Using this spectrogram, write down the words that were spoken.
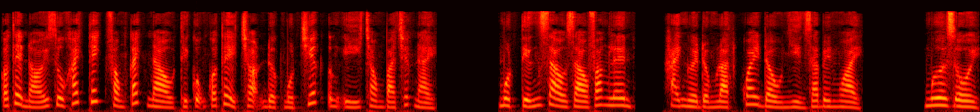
Có thể nói du khách thích phong cách nào thì cũng có thể chọn được một chiếc ưng ý trong ba chiếc này. Một tiếng rào rào vang lên, hai người đồng loạt quay đầu nhìn ra bên ngoài. Mưa rồi.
